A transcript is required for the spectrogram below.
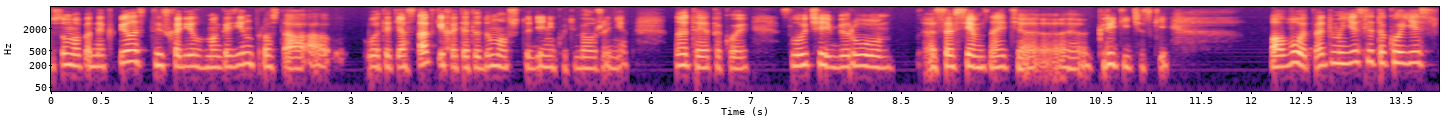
сумма поднакопилась, ты сходил в магазин просто а, вот эти остатки, хотя ты думал, что денег у тебя уже нет. Но это я такой случай беру э, совсем, знаете, э, критический. А, вот, поэтому если такое есть,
